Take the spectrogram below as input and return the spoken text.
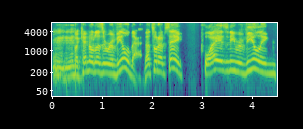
hmm But Kendall doesn't reveal that. That's what I'm saying. Why isn't he revealing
